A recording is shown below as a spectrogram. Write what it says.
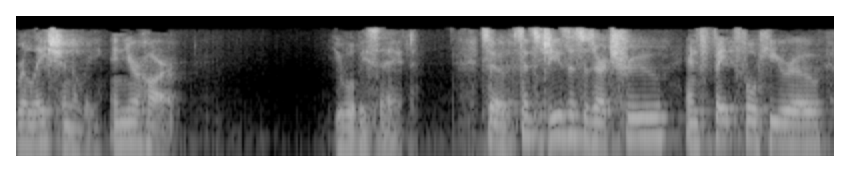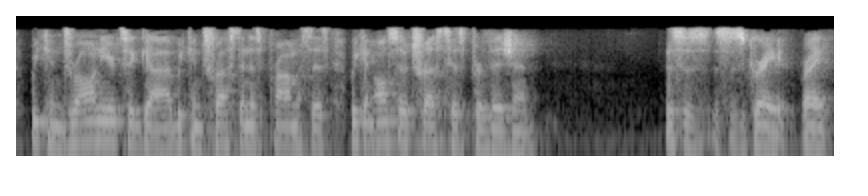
relationally in your heart, you will be saved. So, since Jesus is our true and faithful hero, we can draw near to God. We can trust in his promises. We can also trust his provision. This is, this is great, right?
